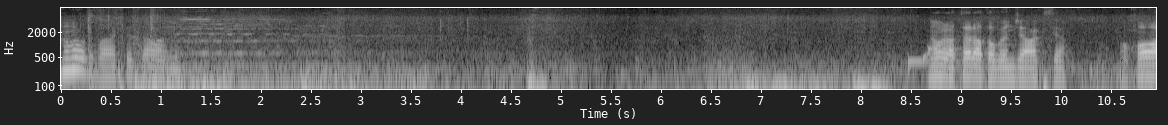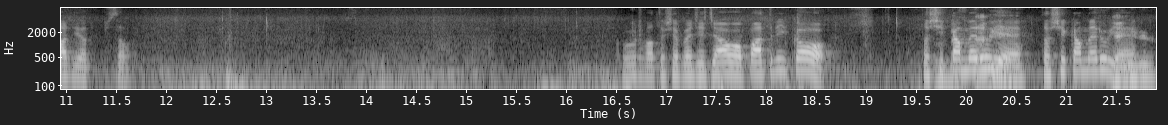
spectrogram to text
Kurwa, jakie damy. Dobra, teraz to będzie akcja. Oho, Adi odpisał. Kurwa, to się będzie działo, Patriko! To się Kurwa, kameruje, stary. to się Ja nie kameruje. wiem,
